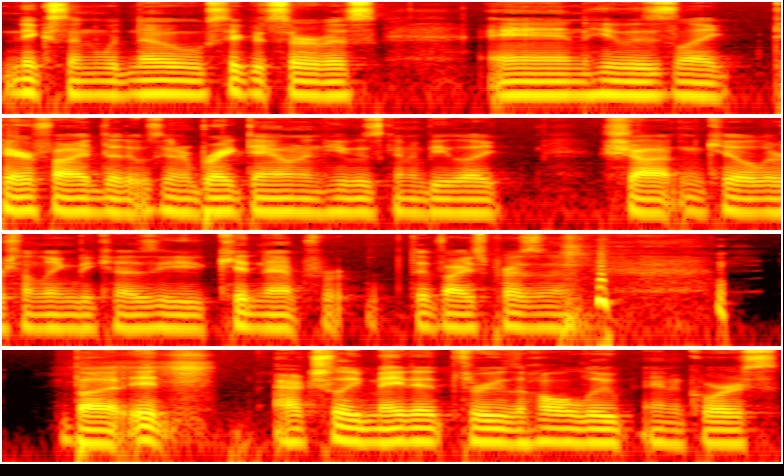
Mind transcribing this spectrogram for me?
Nixon with no Secret Service, and he was like terrified that it was going to break down and he was going to be like shot and killed or something because he kidnapped the vice president. but it actually made it through the whole loop, and of course,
